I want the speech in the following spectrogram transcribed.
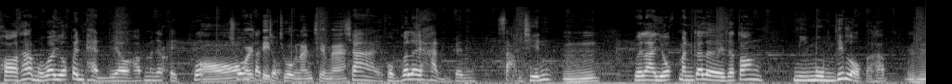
พอถ้าสมมติว่ายกเป็นแผ่นเดียวครับ มันจะติดพวกอ๋อช่วงไปกระติดจกช่วงนั้นใช่ไหมใช่ ผมก็เลยหั่นเป็น 3 ชิ้น อือฮึเวลายกมันก็เลยจะต้องมีมุมที่หลบอะครับ อือฮึ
